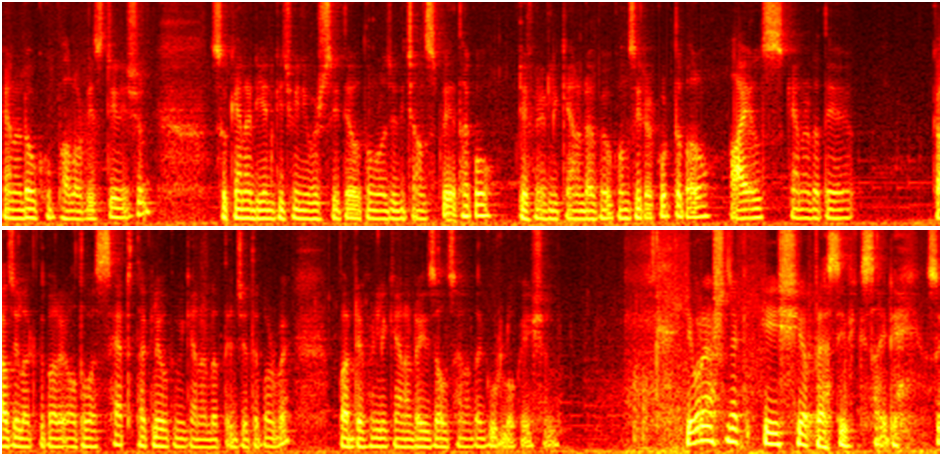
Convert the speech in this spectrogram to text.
ক্যানাডাও খুব ভালো ডেস্টিনেশন সো ক্যানাডিয়ান কিছু ইউনিভার্সিটিতেও তোমরা যদি চান্স পেয়ে থাকো ডেফিনেটলি ক্যানাডাকেও কনসিডার করতে পারো। আইএলস ক্যানাডাতে কাজে লাগতে পারে, অথবা সেট থাকলেও তুমি ক্যানাডাতে যেতে পারবে but definitely Canada is also another good location এবারে আসা যাক এশিয়া প্যাসিফিক সাইডে সো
